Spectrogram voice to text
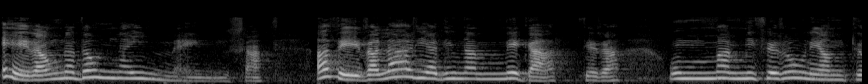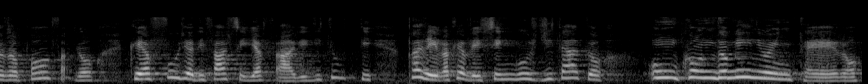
era una donna immensa, aveva l'aria di una megattera, un mammiferone antropofago che a furia di farsi gli affari di tutti pareva che avesse ingurgitato un condominio intero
